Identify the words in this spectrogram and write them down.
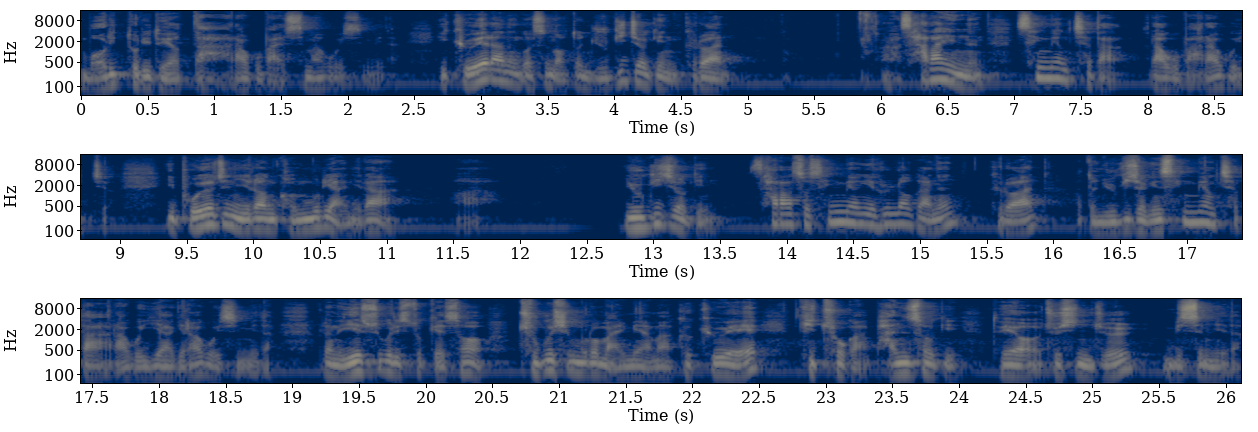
머릿돌이 되었다라고 말씀하고 있습니다. 이 교회라는 것은 어떤 유기적인 그러한 아, 살아있는 생명체다 라고 말하고 있죠. 이 보여진 이런 건물이 아니라 아, 유기적인 살아서 생명이 흘러가는 그러한 어떤 유기적인 생명체다라고 이야기를 하고 있습니다. 그러나 예수 그리스도께서 죽으심으로 말미암아 그 교회의 기초가 반석이 되어 주신 줄 믿습니다.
